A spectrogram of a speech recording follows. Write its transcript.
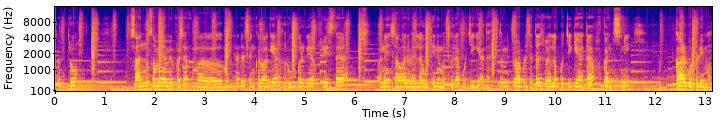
તો મિત્રો સાંજનો સમય અમે પાછા મંદિરના દર્શન કરવા ગયા રૂમ પર ગયા ફ્રેશ થયા અને સવારે વહેલા ઉઠીને મથુરા પહોંચી ગયા હતા. તો મિત્રો, આપણે જતાં જ વહેલા પહોંચી ગયા હતા કંસની કાળ કોઠડીમાં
